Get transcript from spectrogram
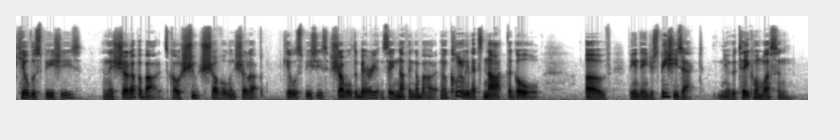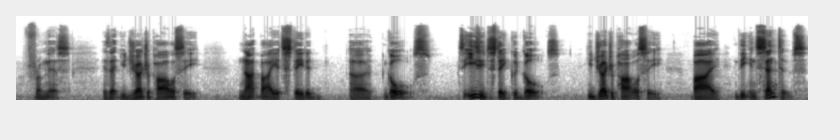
kill the species and they shut up about it. It's called shoot, shovel, and shut up. Kill the species, shovel to bury it, and say nothing about it. Now, clearly, that's not the goal of the Endangered Species Act. You know, the take home lesson from this is that you judge a policy not by its stated uh, goals. It's easy to state good goals. You judge a policy by the incentives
